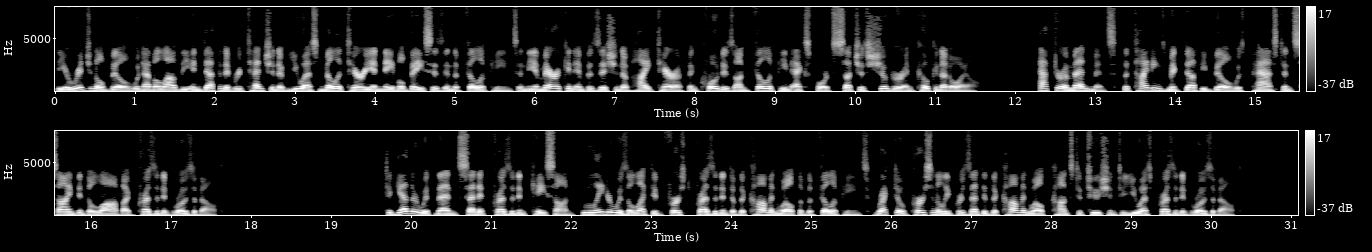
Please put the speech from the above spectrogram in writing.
The original bill would have allowed the indefinite retention of U.S. military and naval bases in the Philippines and the American imposition of high tariff and quotas on Philippine exports such as sugar and coconut oil. After amendments, the Tydings-McDuffie bill was passed and signed into law by President Roosevelt. Together with then Senate President Quezon, who later was elected first President of the Commonwealth of the Philippines, Recto personally presented the Commonwealth Constitution to U.S. President Roosevelt.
